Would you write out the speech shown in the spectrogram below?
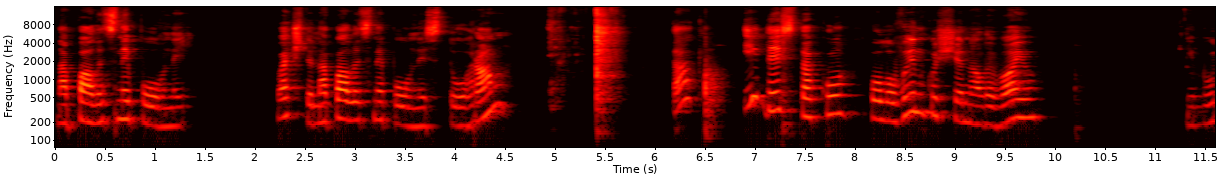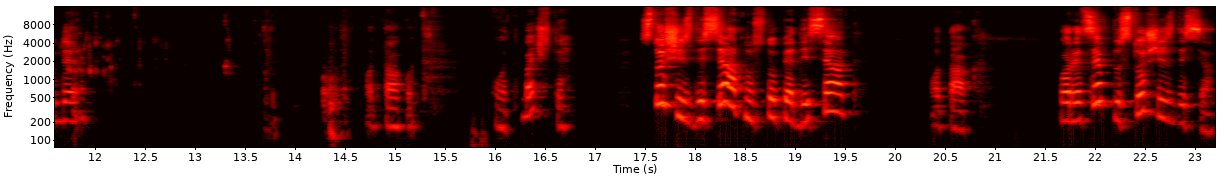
на палець неповний. Бачите, на палець неповний 100 грам. Так, і десь таку половинку ще наливаю. І буде отак от. От, бачите? 160, ну 150. Отак. По рецепту 160.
